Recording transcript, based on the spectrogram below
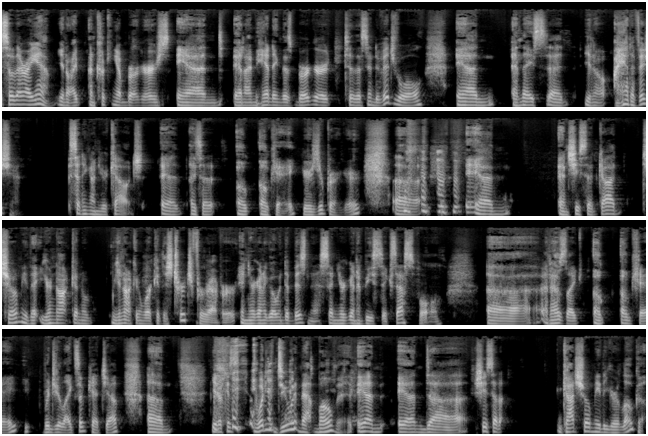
so there I am. You know, I, am cooking up burgers, and and I'm handing this burger to this individual, and and they said, you know, I had a vision sitting on your couch, and I said, oh, okay, here's your burger, uh, and and she said, God, show me that you're not going to you're not going to work at this church forever and you're going to go into business and you're going to be successful. Uh, and I was like, oh, okay, would you like some ketchup? Um, you know, because what do you do in that moment? And and uh, she said, God showed me the, your logo,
